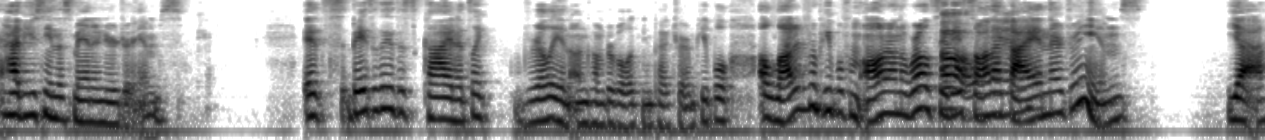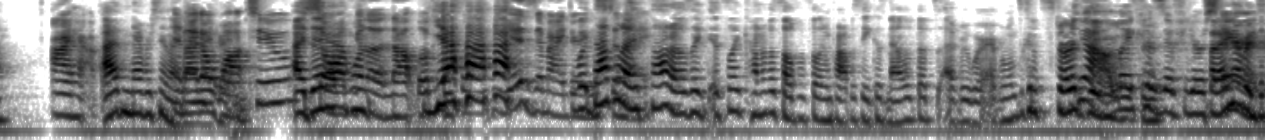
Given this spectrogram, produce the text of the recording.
have you seen this man in your dreams? It's basically this guy, and it's like really an uncomfortable looking picture. And people, a lot of different people from all around the world say Oh, they saw that guy in their dreams. Yeah, I have. I've never seen that. and I don't want to. I did so have I'm one- gonna not look Yeah. before he is in my dreams. But that's what I thought. I was like, it's like kind of a self fulfilling prophecy because now that that's everywhere, everyone's gonna start Yeah, like because if you're. But I never did.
